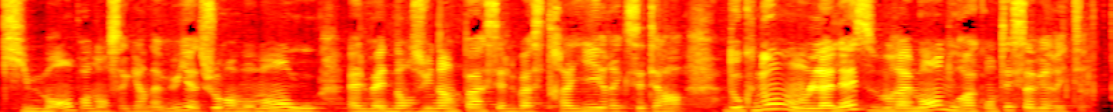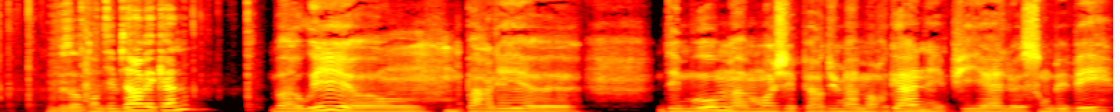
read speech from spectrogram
qui ment pendant sa garde à vue, il y a toujours un moment où elle va être dans une impasse, elle va se trahir, etc. Donc nous, on la laisse vraiment nous raconter sa vérité. Vous vous entendiez bien avec Anne? Bah oui, euh, on, on parlait euh, des mômes. Moi, j'ai perdu ma Morgane et puis elle, son bébé.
